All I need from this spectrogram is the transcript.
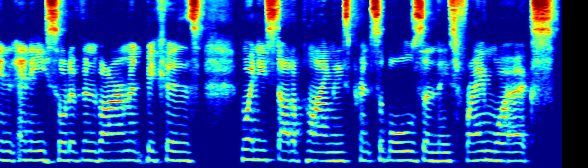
in any sort of environment because when you start applying these principles and these frameworks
